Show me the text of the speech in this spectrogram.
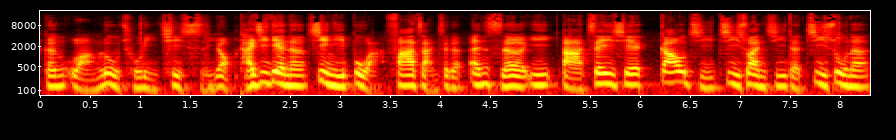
跟网络处理器使用，台积电呢进一步啊发展这个 N 十二 E，把这一些高级计算机的技术呢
